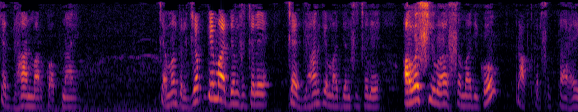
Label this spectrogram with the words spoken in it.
चाहे ध्यान मार्ग को अपनाए। चाहे मंत्र जप के माध्यम से चले, चाहे ध्यान के माध्यम से चले, अवश्य वह समाधि को प्राप्त कर सकता है।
